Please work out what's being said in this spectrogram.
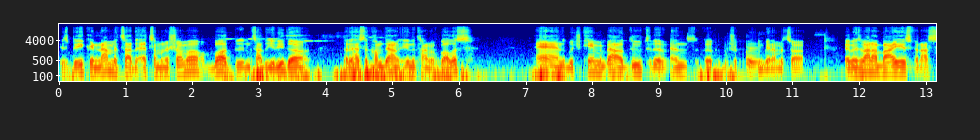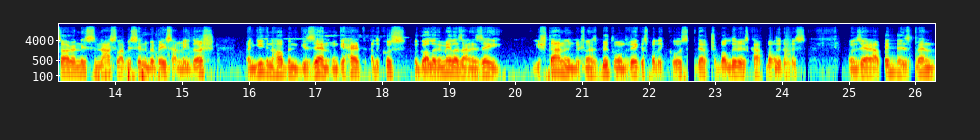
is Beikr not mitzad the etzam neshama, but mitzad the Yerida that it has to come down in the time of Galus, and which came about due to the events uh, which occurred in Ben Amitzah. Wenn man Abayis, wenn Asara Nissen Nasla Besinnen bei Beis HaMikdash, wenn haben gesehen und gehört, wie gestanden, Bittel und Weges bei der Liris, Kach Baliris, und sehr ist, wenn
